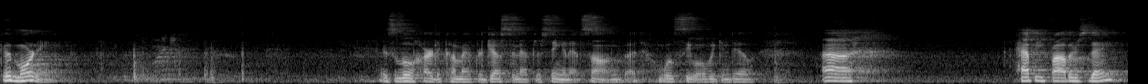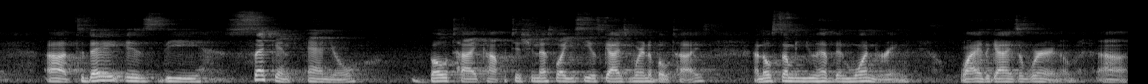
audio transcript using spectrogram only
Good morning. It's a little hard to come after Justin after singing that song, but we'll see what we can do. Uh, happy Father's Day. Uh, today is the second annual bow tie competition. That's why you see us guys wearing the bow ties. I know some of you have been wondering why the guys are wearing them. Uh,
